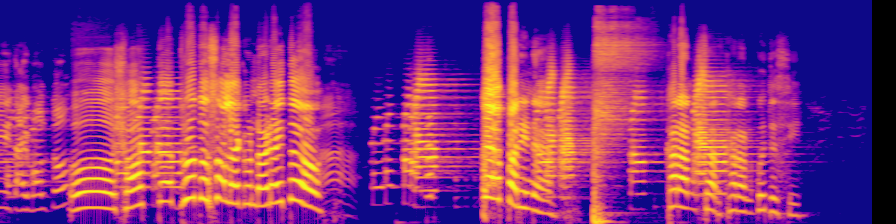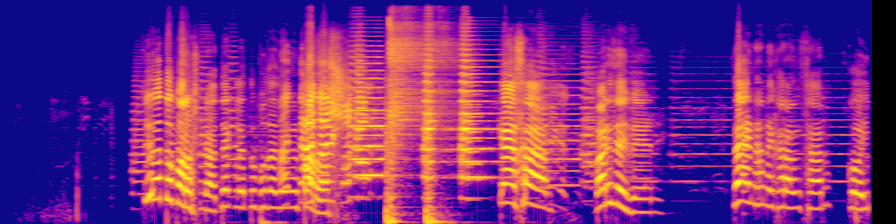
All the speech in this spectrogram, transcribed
কি তাই বলতো? ও সবচেয়ে দ্রুত চলে কোনটা এটাই তো। হ্যাঁ, পারি না। খারান স্যার খারান কইতেছি। তুইও তো পারস না দেখলে তো বোঝা যাবে পারস। কে স্যার? বাড়ি যাইবেন? যাই না নে খারান স্যার কই?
